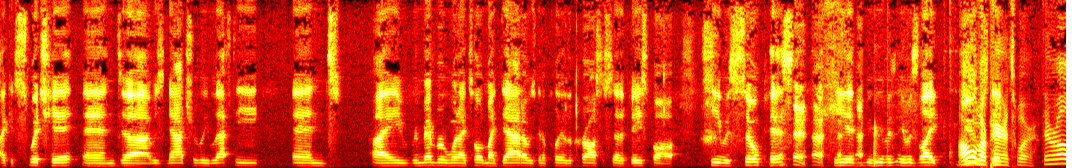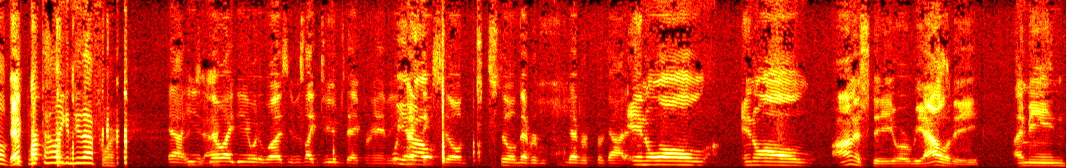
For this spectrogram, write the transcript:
I could switch hit and uh, I was naturally lefty. And I remember when I told my dad I was going to play lacrosse instead of baseball, he was so pissed. he, had, he was, it was like all of our parents were. They were all like, "What the hell are you going to do that for?" Yeah, he exactly. had no idea what it was. It was like doomsday for him. Well, you I know, still, still never, never forgot it. In all, in all honesty or reality, I mean,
